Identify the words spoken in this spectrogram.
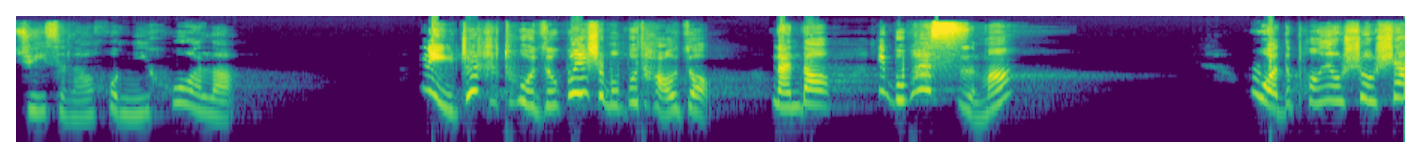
橘子老虎迷惑了：“你这只兔子为什么不逃走？难道你不怕死吗？”我的朋友受伤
